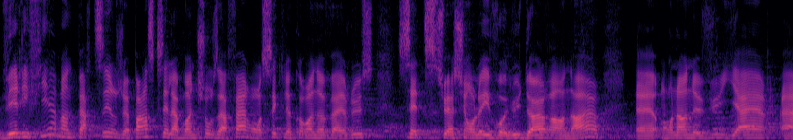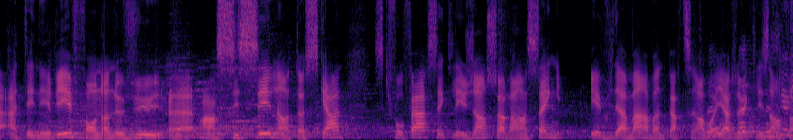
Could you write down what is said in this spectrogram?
vérifiez avant de partir. Je pense que c'est la bonne chose à faire. On sait que le coronavirus, cette situation-là évolue d'heure en heure. Euh, on en a vu hier à, Tenerife, on en a vu euh, en Sicile, en Toscane. Ce qu'il faut faire, c'est que les gens se renseignent, évidemment, avant de partir en voyage avec les enfants.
